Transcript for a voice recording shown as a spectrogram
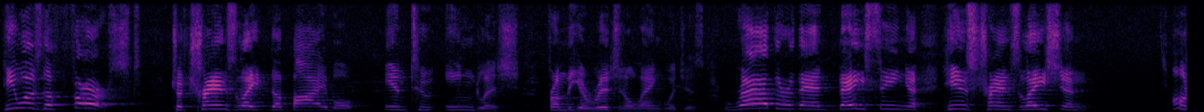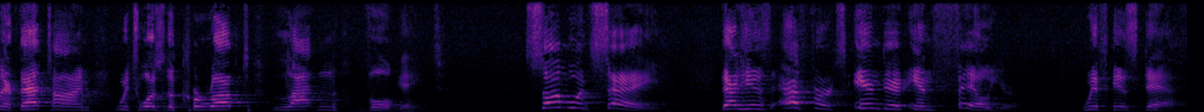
He was the first to translate the Bible into English from the original languages rather than basing his translation on at that time, which was the corrupt Latin Vulgate. Some would say that his efforts ended in failure with his death.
